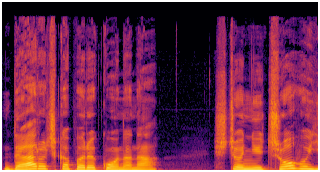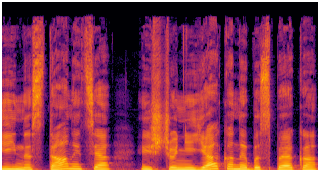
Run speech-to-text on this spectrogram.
Дарочка переконана, що нічого їй не станеться і що ніяка небезпека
